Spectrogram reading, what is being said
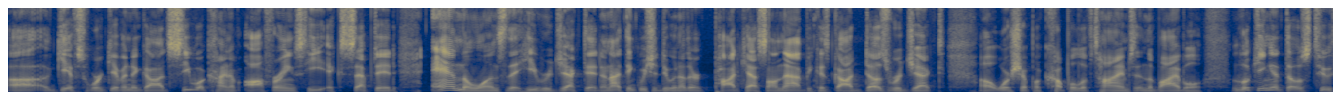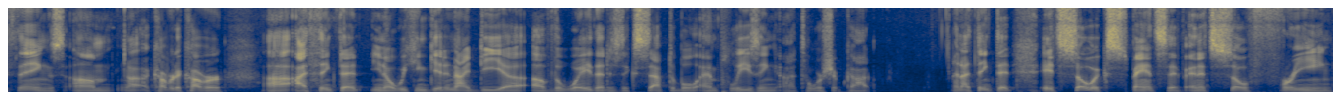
uh, gifts were given to God, see what kind of offerings he accepted and the ones that he rejected. And I think we should do another podcast on that because God does reject uh, worship a couple of times in the Bible. Looking at those two things, um, uh, cover to cover, uh, I think that you know we can get an idea of the way that is acceptable and pleasing uh, to worship God. And I think that it's so expansive and it's so freeing.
